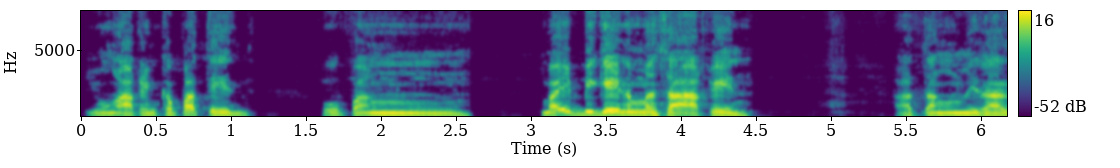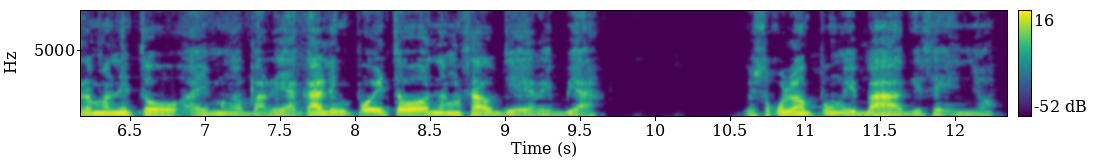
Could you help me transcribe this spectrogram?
yung aking kapatid, upang maibigay naman sa akin. At ang nilalaman nito ay mga barya. Galing po ito ng Saudi Arabia. Gusto ko lang pong ibahagi sa inyo.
